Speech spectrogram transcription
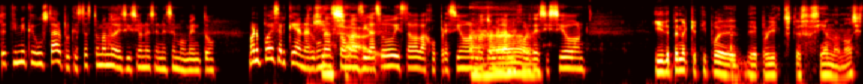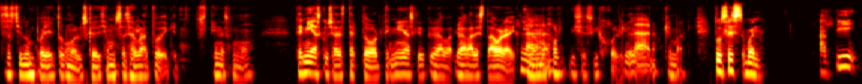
te tiene que gustar porque estás tomando decisiones en ese momento. Bueno, puede ser que en algunas ¿Quién tomas digas, uy, estaba bajo presión, no tomé la mejor decisión. Y depende de qué tipo de, de proyecto estés haciendo, ¿no? Si estás haciendo un proyecto como los que decíamos hace rato, de que pues, tienes como, tenías que usar este actor, tenías que graba- grabar esta hora, y a lo mejor dices, híjole, Claro. qué mal. Entonces, bueno, a ti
